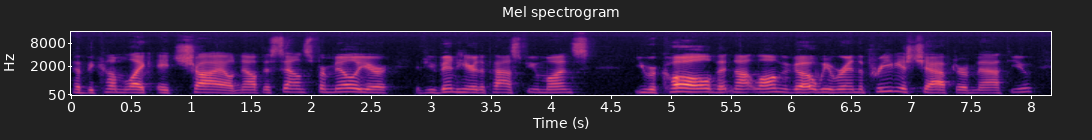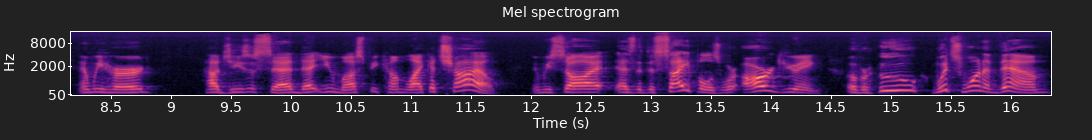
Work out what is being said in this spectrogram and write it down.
have become like a child. Now, if this sounds familiar, if you've been here the past few months, you recall that not long ago we were in the previous chapter of Matthew and we heard how Jesus said that you must become like a child. And we saw it as the disciples were arguing over who, which one of them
